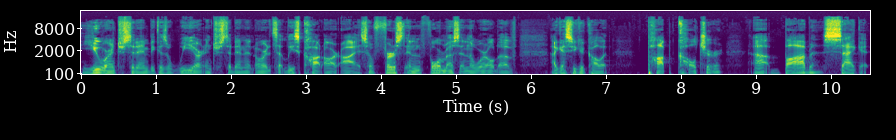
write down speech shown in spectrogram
you are interested in because we are interested in it, or it's at least caught our eye. So, first and foremost, in the world of, I guess you could call it pop culture, uh, Bob Saget.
